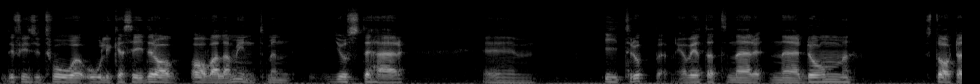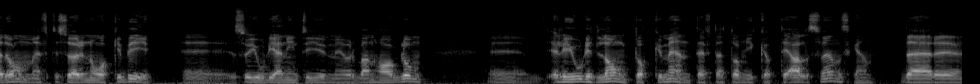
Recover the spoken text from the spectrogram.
det finns ju två olika sidor av, av alla mynt. Men just det här eh, i truppen. Jag vet att när, när de startade om efter Sören Åkerby eh, så gjorde jag en intervju med Urban Hagblom. Eh, eller gjorde ett långt dokument efter att de gick upp till Allsvenskan. Där eh,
